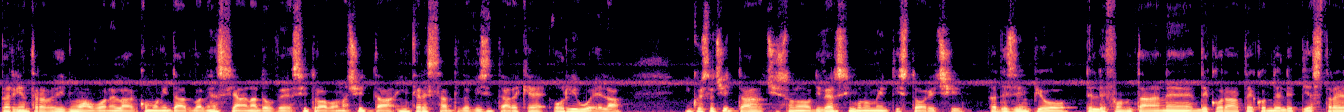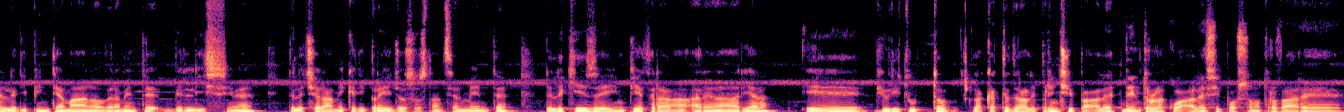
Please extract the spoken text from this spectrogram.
per rientrare di nuovo nella Comunidad Valenciana dove si trova una città interessante da visitare che è Orihuela. In questa città ci sono diversi monumenti storici, ad esempio delle fontane decorate con delle piastrelle dipinte a mano veramente bellissime, delle ceramiche di pregio sostanzialmente, delle chiese in pietra arenaria e più di tutto la cattedrale principale dentro la quale si possono trovare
